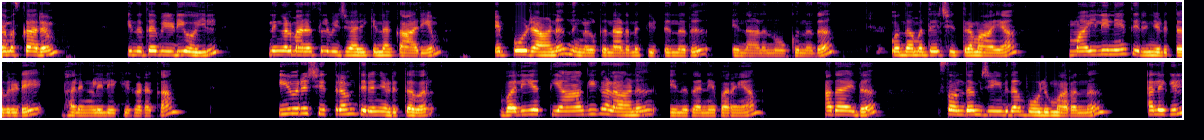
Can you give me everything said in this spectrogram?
നമസ്കാരം. ഇന്നത്തെ വീഡിയോയിൽ നിങ്ങൾ മനസ്സിൽ വിചാരിക്കുന്ന കാര്യം എപ്പോഴാണ് നിങ്ങൾക്ക് നടന്ന് കിട്ടുന്നത് എന്നാണ് നോക്കുന്നത്. ഒന്നാമത്തെ ചിത്രമായ മയിലിനെ തിരഞ്ഞെടുത്തവരുടെ ഫലങ്ങളിലേക്ക് കടക്കാം. ഈ ഒരു ചിത്രം തിരഞ്ഞെടുത്തവർ വലിയ ത്യാഗികളാണ് എന്ന് തന്നെ പറയാം. അതായത് സ്വന്തം ജീവിതം പോലും മറന്ന് അല്ലെങ്കിൽ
